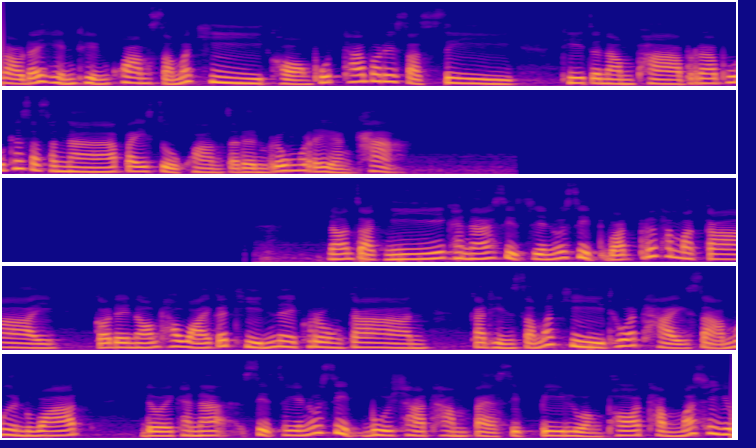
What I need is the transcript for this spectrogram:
เราได้เห็นถึงความสามัคคีของพุทธบริษัทสี่ ที่จะนำพาพระพุทธศาสนาไปสู่ความเจริญรุ่งเรืองค่ะ นอกจากนี้คณะศิษยานุศิษย์วัดพระธรรมกาย ก็ได้น้อมถวายกฐินในโครงการกฐินสามัคคีทั่วไทย30,000 วัด โดยคณะศิษยานุศิษย์บูชาธรรม 80 ปีหลวงพ่อธรรมชโย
